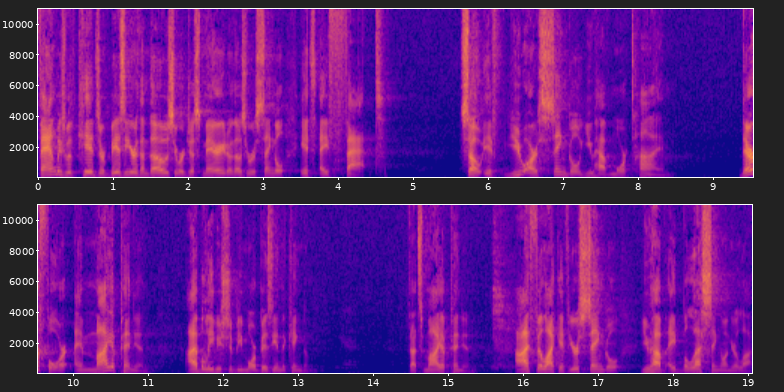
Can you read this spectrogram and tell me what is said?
Families with kids are busier than those who are just married or those who are single. It's a fact. So if you are single, you have more time. Therefore, in my opinion, I believe you should be more busy in the kingdom. That's my opinion. I feel like if you're single, you have a blessing on your life.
